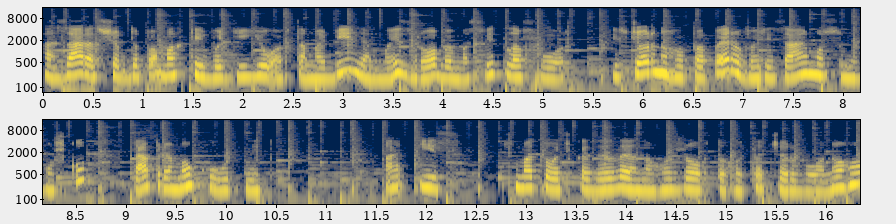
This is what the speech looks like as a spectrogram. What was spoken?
А зараз, щоб допомогти водію автомобіля, ми зробимо світлофор. Із чорного паперу вирізаємо смужку та прямокутник. А із шматочка зеленого, жовтого та червоного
